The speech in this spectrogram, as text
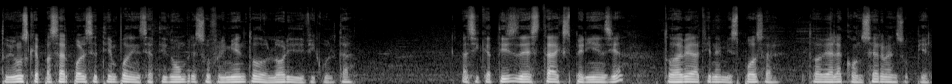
Tuvimos que pasar por ese tiempo de incertidumbre, sufrimiento, dolor y dificultad. La cicatriz de esta experiencia todavía la tiene mi esposa, todavía la conserva en su piel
